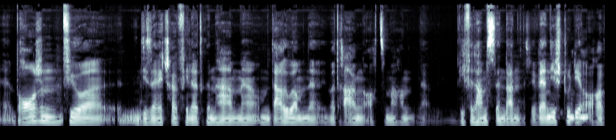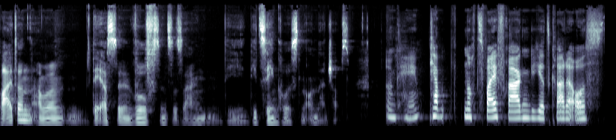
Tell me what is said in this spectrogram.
äh, Branchen für diese Rechtschreibfehler drin haben, ja, um darüber eine Übertragung auch zu machen, ja, wie viel haben es denn dann? Wir werden die Studie mhm. auch erweitern, aber der erste Wurf sind sozusagen die, die zehn größten Online-Shops. Okay. Ich habe noch zwei Fragen, die jetzt gerade aus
